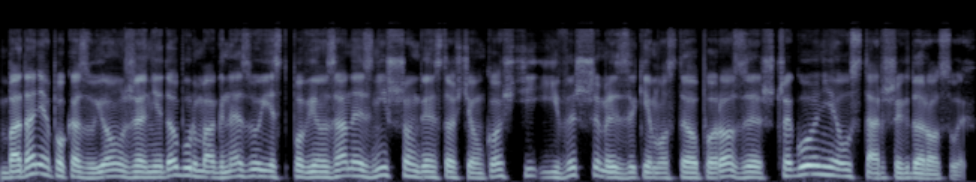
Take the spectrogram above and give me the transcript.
Badania pokazują, że niedobór magnezu jest powiązany z niższą gęstością kości i wyższym ryzykiem osteoporozy, szczególnie u starszych dorosłych.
